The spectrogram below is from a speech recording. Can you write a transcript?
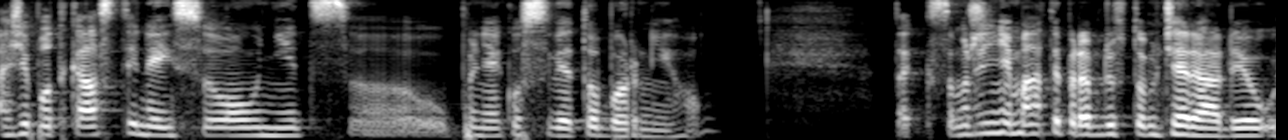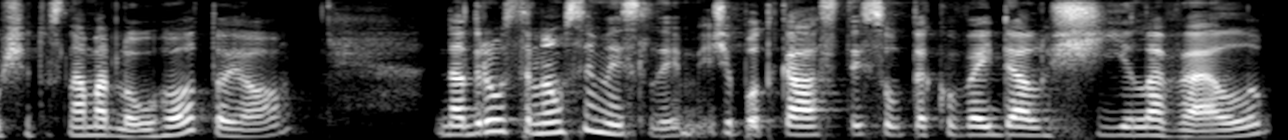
A že podcasty nejsou nic uh, úplně jako světoborného. Tak samozřejmě máte pravdu v tom, že rádio už je tu s náma dlouho, to jo. Na druhou stranu si myslím, že podcasty jsou takový další level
